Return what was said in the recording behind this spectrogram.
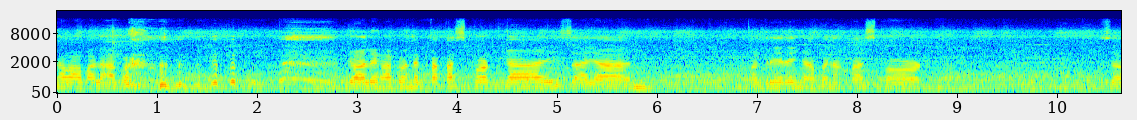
Nawawala ako. Galing ako nagpa-passport, guys. Ayan. Magre-renew ako ng passport. So,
